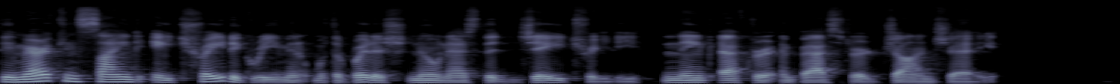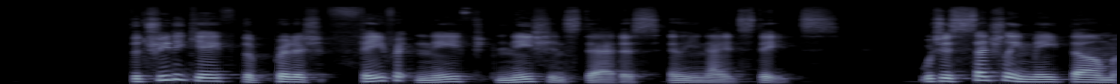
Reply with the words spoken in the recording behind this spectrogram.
the Americans signed a trade agreement with the British known as the Jay Treaty, named after Ambassador John Jay. The treaty gave the British favorite na- nation status in the United States, which essentially made them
